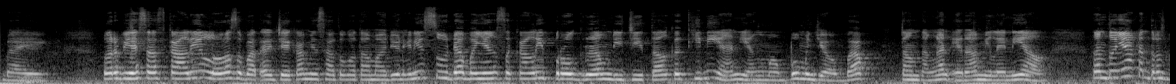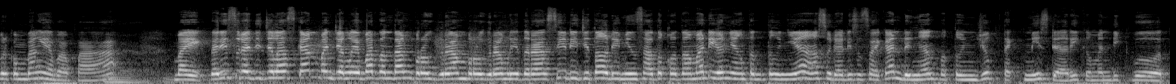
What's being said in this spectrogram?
Baik. Luar biasa sekali loh Sobat LJK Min satu Kota Madiun ini sudah banyak sekali program digital kekinian yang mampu menjawab tantangan era milenial. Tentunya akan terus berkembang ya Bapak. Yeah. Baik, tadi sudah dijelaskan panjang lebar tentang program-program literasi digital di Min 1 Kota Madiun yang tentunya sudah disesuaikan dengan petunjuk teknis dari Kemendikbud.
